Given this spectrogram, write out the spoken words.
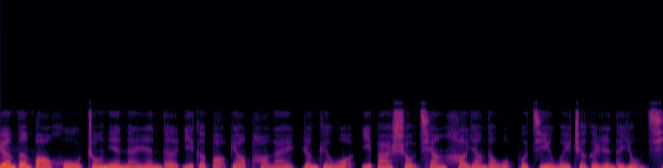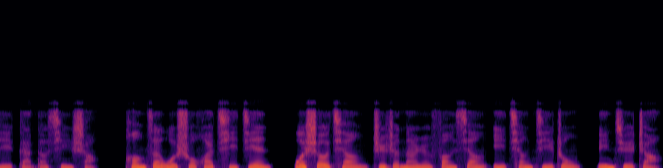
原本保护中年男人的一个保镖跑来扔给我一把手枪，好样的！我不禁为这个人的勇气感到欣赏。碰在我说话期间，我手枪指着那人方向，一枪击中。林局长，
